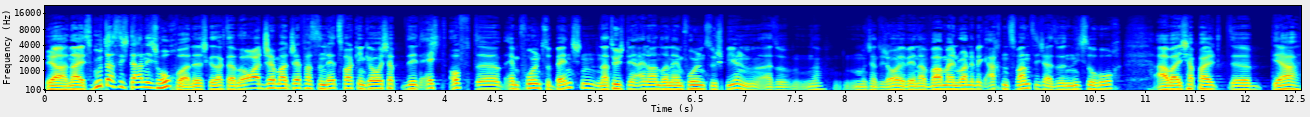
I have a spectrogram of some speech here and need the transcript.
Ja, nice. Gut, dass ich da nicht hoch war, dass ich gesagt habe, oh, Gemma Jefferson, let's fucking go. Ich habe den echt oft äh, empfohlen zu benchen. Natürlich den einen oder anderen empfohlen zu spielen. Also, ne, muss ich natürlich auch erwähnen. Da war mein Running Back 28, also nicht so hoch. Aber ich habe halt, äh, ja,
